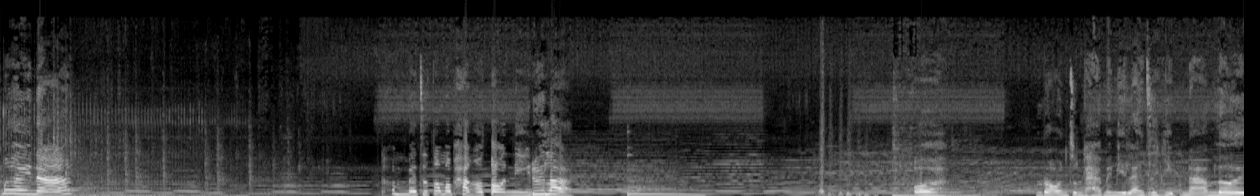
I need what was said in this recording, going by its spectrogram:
ไม่นะทำไมจะต้องมาพังเอาตอนนี้ด้วยล่ะ โอ้ร้อนจนแทบไม่มีแรงจะหยิบน้ำเลย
